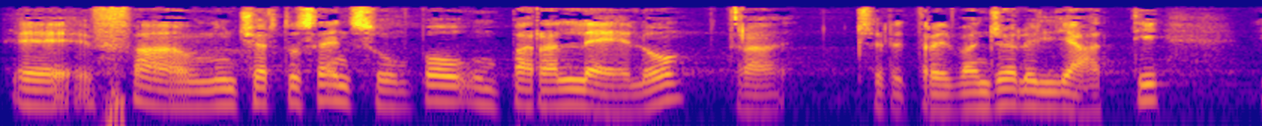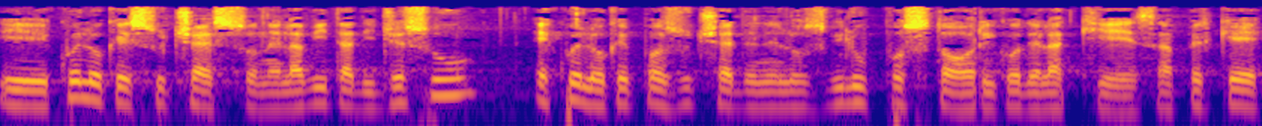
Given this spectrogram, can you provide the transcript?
eh, fa in un certo senso un po' un parallelo tra, tra il Vangelo e gli Atti, eh, quello che è successo nella vita di Gesù e quello che poi succede nello sviluppo storico della Chiesa, perché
